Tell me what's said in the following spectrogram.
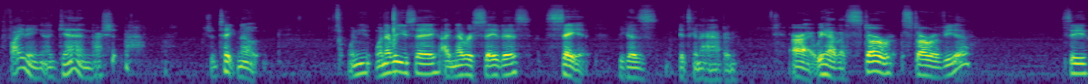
Fighting, again. I should should take note. When you, Whenever you say, I never say this, say it, because it's going to happen. Alright, we have a Star Staravia. See,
